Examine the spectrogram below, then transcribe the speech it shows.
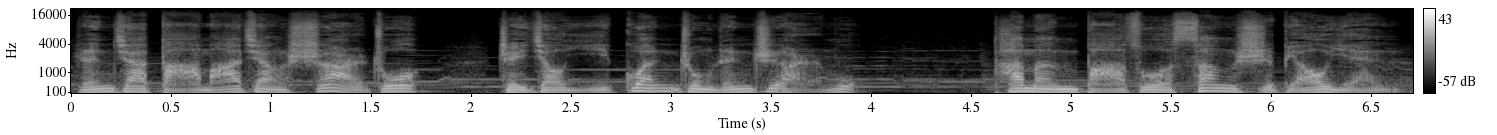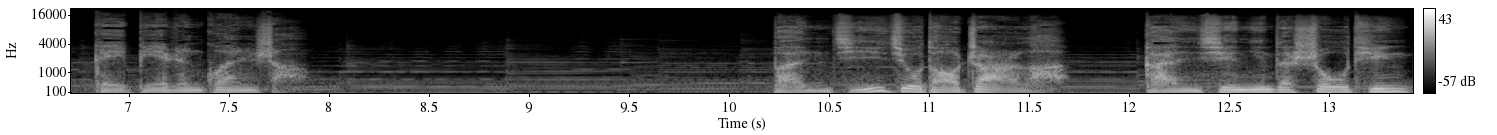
人家打麻将十二桌，这叫以观众人之耳目。他们把做丧事表演给别人观赏。本集就到这儿了，感谢您的收听，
